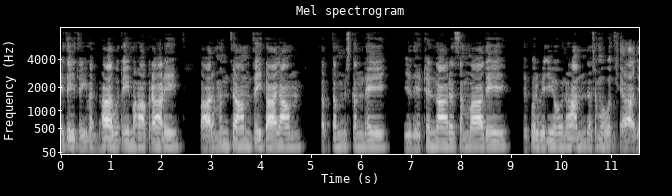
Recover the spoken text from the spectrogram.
इति श्रीमद्भागवते महापुराणे पारमहंस्यां सहितायाम सप्तम स्कंधे युधिष्ठिर संवादे त्रिपुर विजयो नाम दशमोध्याय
